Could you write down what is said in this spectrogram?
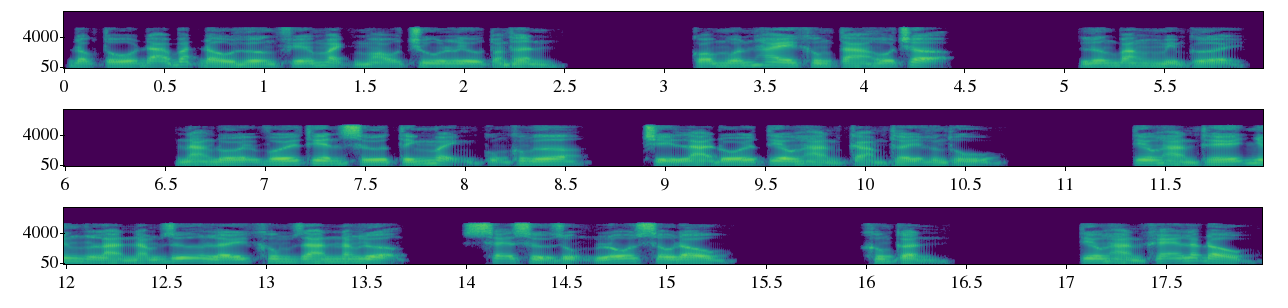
độc tố đã bắt đầu hướng phía mạch máu chu lưu toàn thân. Có muốn hay không ta hỗ trợ? Lương băng mỉm cười. Nàng đối với thiên sứ tính mệnh cũng không ưa, chỉ là đối tiêu hàn cảm thấy hứng thú. Tiêu hàn thế nhưng là nắm giữ lấy không gian năng lượng, sẽ sử dụng lỗ sâu đâu. Không cần. Tiêu hàn khẽ lắc đầu,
